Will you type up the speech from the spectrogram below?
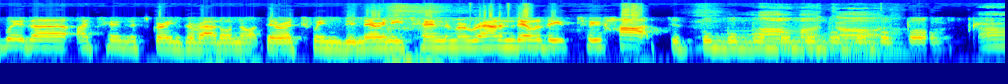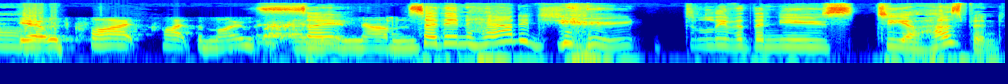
whether I turn the screens around or not, there are twins in there. And he turned them around, and there were these two hearts just boom, boom, boom, Oh, boom, boom, boom, boom, boom, boom. Oh. Yeah, it was quite, quite the moment. And So, then um, so then how did you deliver the news to your husband?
